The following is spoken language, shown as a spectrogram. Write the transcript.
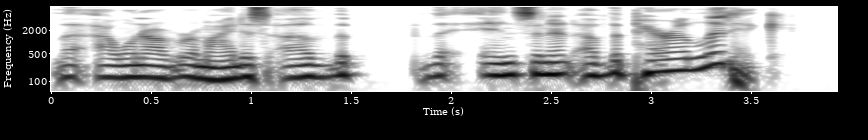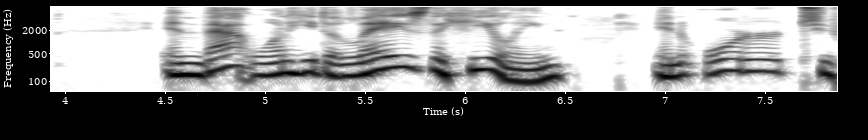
let, I want to remind us of the, the incident of the paralytic. In that one, he delays the healing in order to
